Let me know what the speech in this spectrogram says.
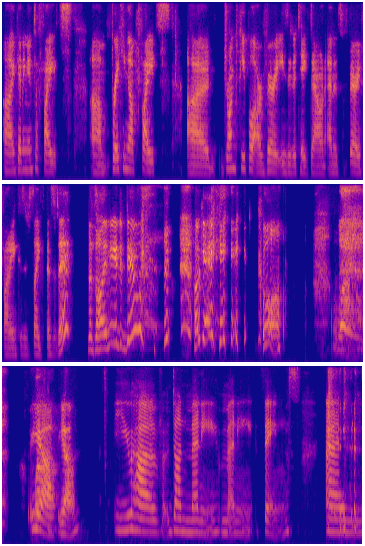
uh, getting into fights, um, breaking up fights. Uh, drunk people are very easy to take down, and it's very funny because it's like, this is it that's all I need to do. okay, cool. Wow. Yeah, yeah. You have done many, many things. And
